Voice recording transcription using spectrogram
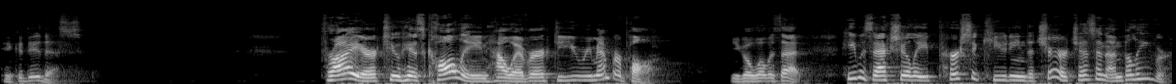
He could do this. Prior to his calling, however, do you remember Paul? You go, what was that? He was actually persecuting the church as an unbeliever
